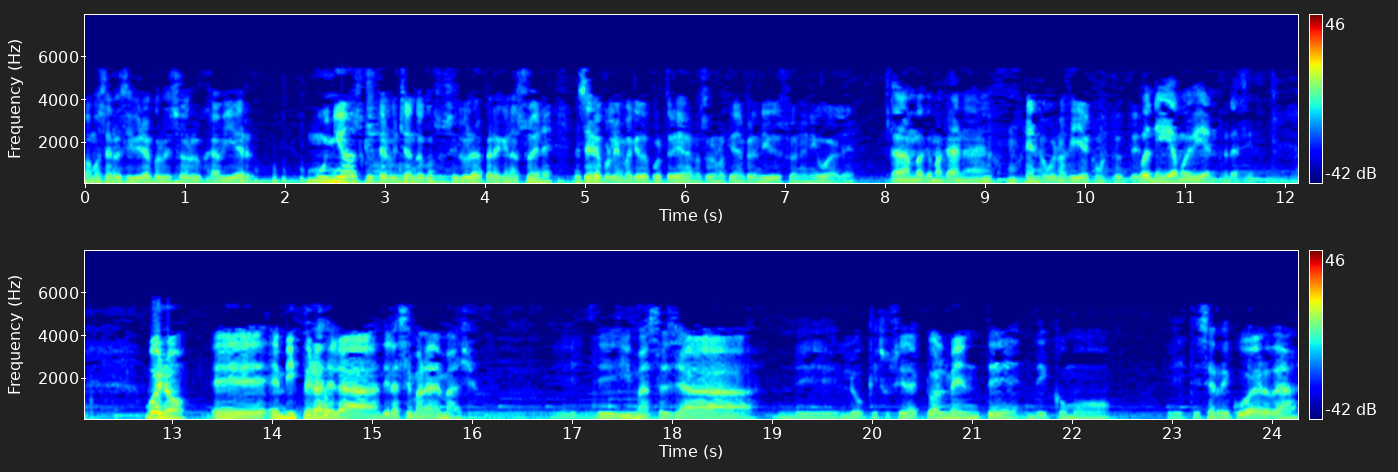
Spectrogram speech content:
vamos a recibir al profesor Javier Muñoz, que está luchando con su celular para que no suene. No sería problema que dos por tres a nosotros nos quedan prendidos y suenan igual, ¿eh? Caramba, qué macana, ¿eh? Bueno, buenos días, ¿cómo está usted? Buen día, muy bien, gracias. Bueno, eh, en vísperas de la, de la semana de mayo, este, y más allá de lo que sucede actualmente, de cómo este, se recuerda,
